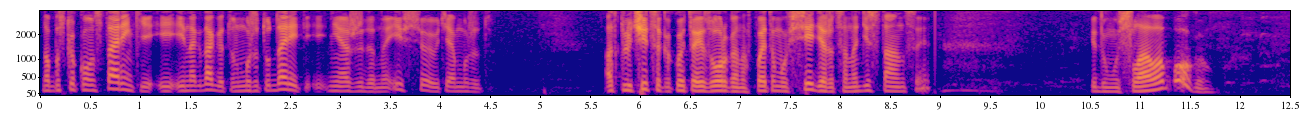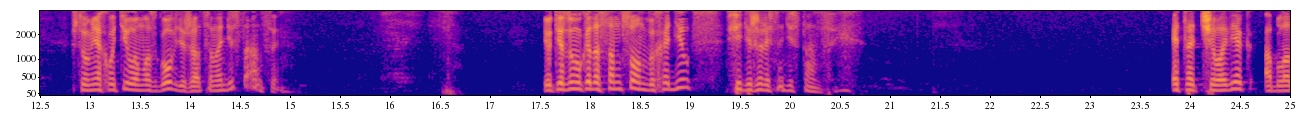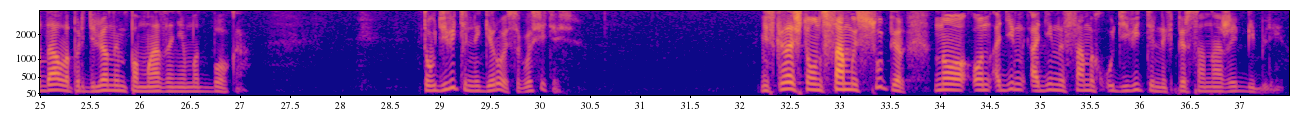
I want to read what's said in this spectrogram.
Но поскольку он старенький, и иногда, говорит, он может ударить неожиданно, и все, и у тебя может отключиться какой-то из органов. Поэтому все держатся на дистанции. И думаю, слава Богу что у меня хватило мозгов держаться на дистанции. И вот я думаю, когда Самсон выходил, все держались на дистанции. Этот человек обладал определенным помазанием от Бога. Это удивительный герой, согласитесь. Не сказать, что он самый супер, но он один, один из самых удивительных персонажей Библии.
